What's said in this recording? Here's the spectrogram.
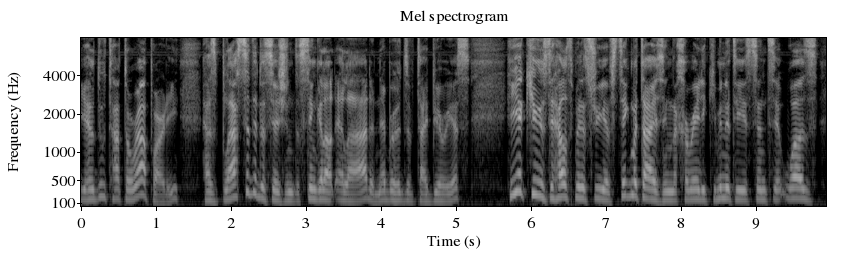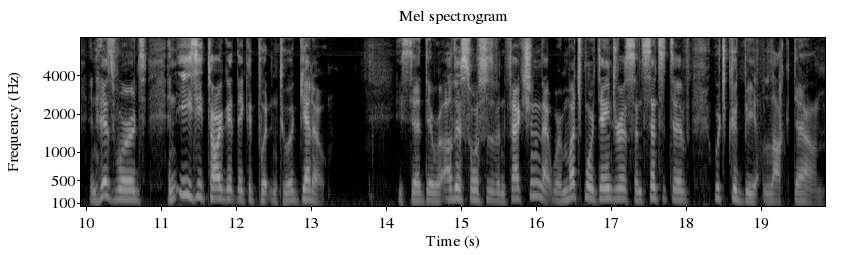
Yehudut HaTorah party has blasted the decision to single out Elad and neighborhoods of Tiberias. He accused the health ministry of stigmatizing the Haredi community since it was, in his words, an easy target they could put into a ghetto. He said there were other sources of infection that were much more dangerous and sensitive, which could be locked down.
